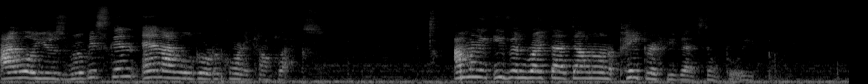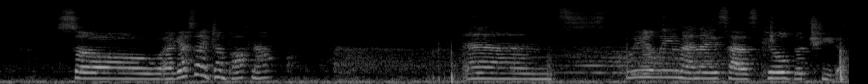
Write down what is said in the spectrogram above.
I will use Ruby Skin and I will go to Corny Complex. I'm going to even write that down on a paper if you guys don't believe. So, I guess I jump off now. And clearly Menace has killed the cheetah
